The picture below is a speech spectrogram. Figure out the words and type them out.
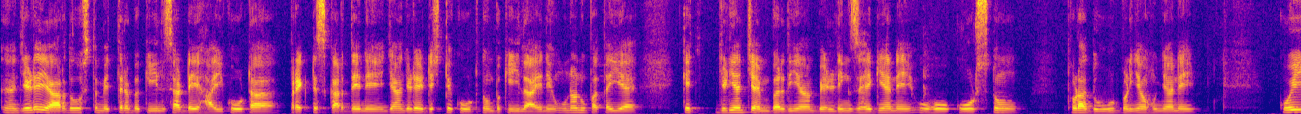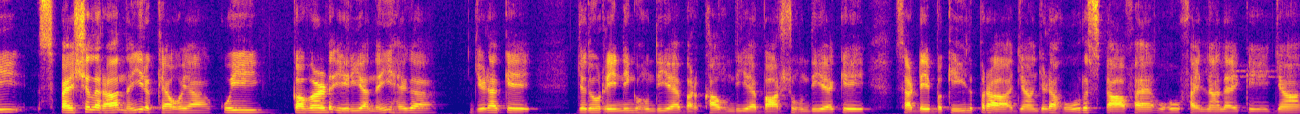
ਅ, ਜਿਹੜੇ ਯਾਰ ਦੋਸਤ ਮਿੱਤਰ ਵਕੀਲ ਸਾਡੇ ਹਾਈ ਕੋਰਟ ਆ ਪ੍ਰੈਕਟਿਸ ਕਰਦੇ ਨੇ ਜਾਂ ਜਿਹੜੇ ਡਿਸਟ੍ਰਿਕਟ ਕੋਰਟ ਤੋਂ ਵਕੀਲ ਆਏ ਨੇ ਉਹਨਾਂ ਨੂੰ ਪਤਾ ਹੀ ਹੈ ਕਿ ਜਿਹੜੀਆਂ ਚੈਂਬਰ ਦੀਆਂ ਬਿਲਡਿੰਗਸ ਹੈਗੀਆਂ ਨੇ ਉਹ ਕੋਰਟਸ ਤੋਂ ਥੋੜਾ ਦੂਰ ਬਣੀਆਂ ਹੋਈਆਂ ਨੇ ਕੋਈ ਸਪੈਸ਼ਲ ਰਾਹ ਨਹੀਂ ਰੱਖਿਆ ਹੋਇਆ, ਕੋਈ ਕਵਰਡ ਏਰੀਆ ਨਹੀਂ ਹੈਗਾ, ਜਿਹੜਾ ਕਿ ਜਦੋਂ ਰੇਨਿੰਗ ਹੁੰਦੀ ਹੈ, ਵਰਖਾ ਹੁੰਦੀ ਹੈ, ਬਾਰਿਸ਼ ਹੁੰਦੀ ਹੈ ਕਿ ਸਾਡੇ ਵਕੀਲ ਭਰਾ ਜਾਂ ਜਿਹੜਾ ਹੋਰ ਸਟਾਫ ਹੈ, ਉਹ ਫਾਈਲਾਂ ਲੈ ਕੇ ਜਾਂ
